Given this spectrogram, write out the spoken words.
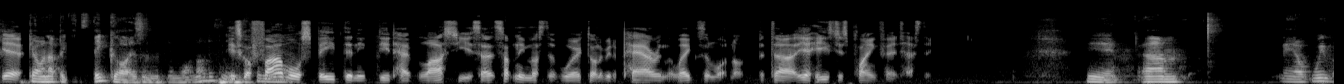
Yeah. going up against big guys and, and whatnot, isn't he? He's got far uh, more speed than he did have last year, so it's something he must have worked on a bit of power in the legs and whatnot. But uh, yeah, he's just playing fantastic. Yeah. Um, now we've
